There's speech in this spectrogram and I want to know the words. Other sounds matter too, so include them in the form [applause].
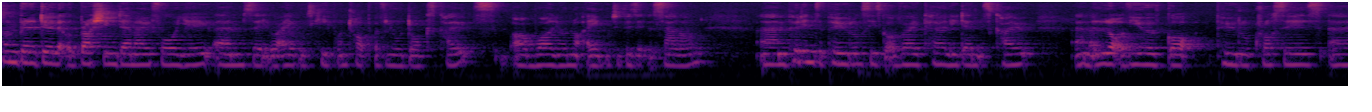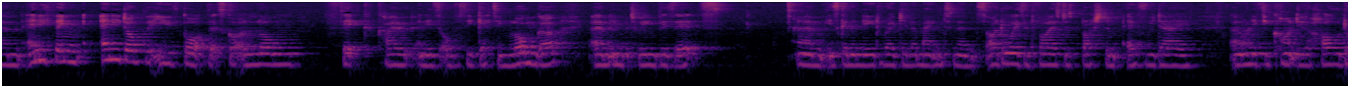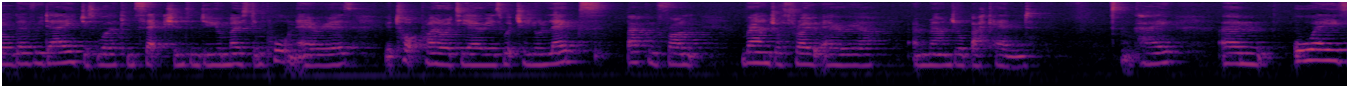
one I'm going to do a little brushing demo for you um, so you're able to keep on top of your dog's coats uh, while you're not able to visit the salon. Um, Pudding's a poodle, so he's got a very curly, dense coat. Um, a lot of you have got poodle crosses. Um, anything, any dog that you've got that's got a long, thick coat and is obviously getting longer um, in between visits um, is going to need regular maintenance. I'd always advise just brush them every day. Um, and if you can't do the whole dog every day, just work in sections and do your most important areas, your top priority areas, which are your legs, back and front, round your throat area, and round your back end. Okay, um, always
